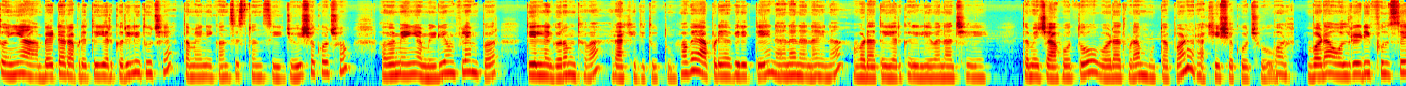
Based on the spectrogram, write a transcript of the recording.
તો અહીંયા બેટર આપણે તૈયાર કરી લીધું છે, તમે એની કન્સિસ્ટન્સી જોઈ શકો છો. હવે મેં અહીંયા મીડિયમ ફ્લેમ પર તેલને ગરમ થવા રાખી દીધું હતું. હવે આપણે આવી રીતે નાના નાના એના વડા તૈયાર કરી લેવાના છે. તમે ચાહો તો વડા થોડા મોટા પણ રાખી શકો છો. પણ વડા ઓલરેડી ફૂલશે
